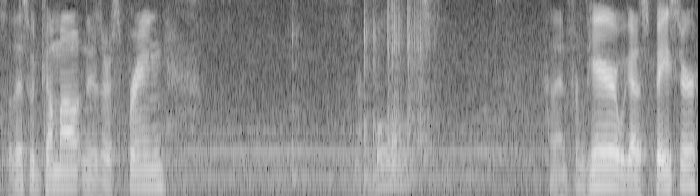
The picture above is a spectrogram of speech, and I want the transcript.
So this would come out and there's our spring, our bolt. And then from here we got a spacer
